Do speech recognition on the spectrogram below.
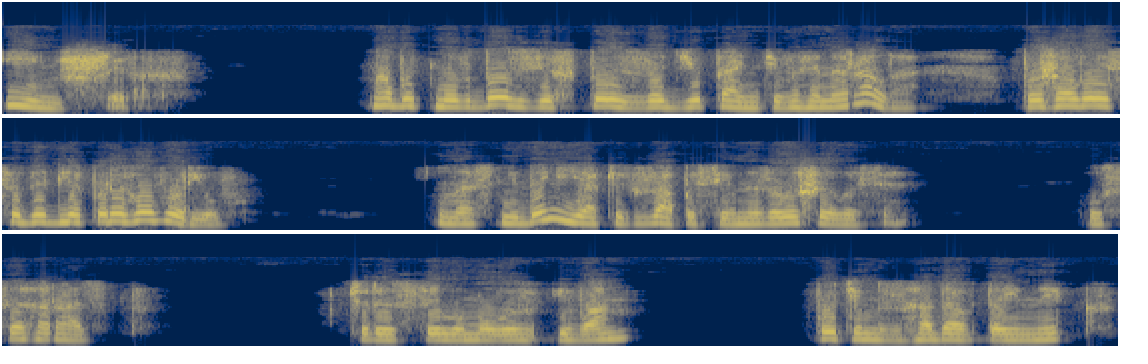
інших. Мабуть, невдовзі хтось з ад'ютантів генерала пожалує сюди для переговорів. У нас ніде ніяких записів не залишилося. Усе гаразд, через силу мовив Іван, потім згадав тайник,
